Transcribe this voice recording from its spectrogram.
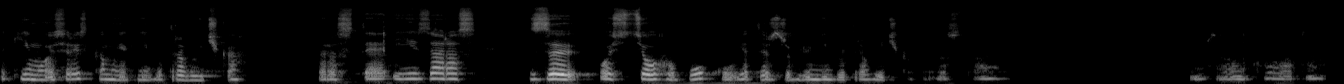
Такими ось рисками, як ніби травичка росте. І зараз з ось цього боку я теж зроблю, ніби травичка проростає. Таким Зеленкуватим.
